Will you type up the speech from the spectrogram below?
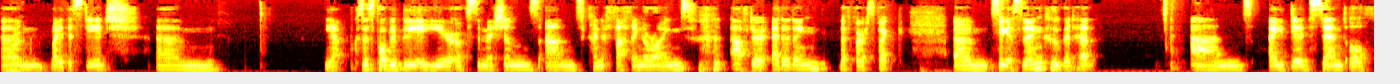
um, right. by this stage. Um, yeah, because it's probably a year of submissions and kind of faffing around after editing the first book. Um, so yes, then COVID hit, and I did send off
